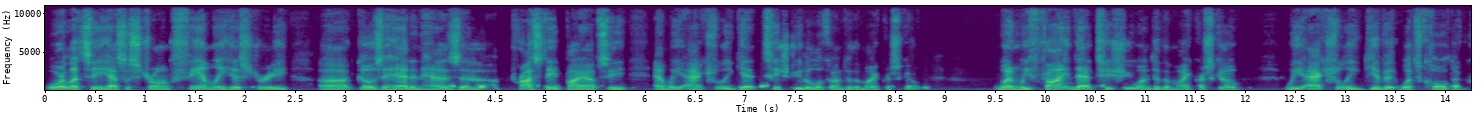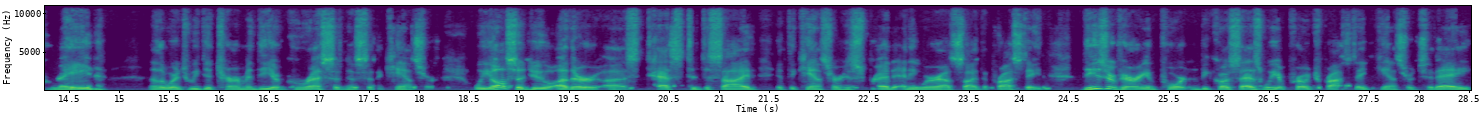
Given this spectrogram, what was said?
or let's say he has a strong family history. Uh, goes ahead and has a, a prostate biopsy, and we actually get tissue to look under the microscope. When we find that tissue under the microscope, we actually give it what's called a grade. In other words, we determine the aggressiveness of the cancer. We also do other uh, tests to decide if the cancer has spread anywhere outside the prostate. These are very important because as we approach prostate cancer today,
